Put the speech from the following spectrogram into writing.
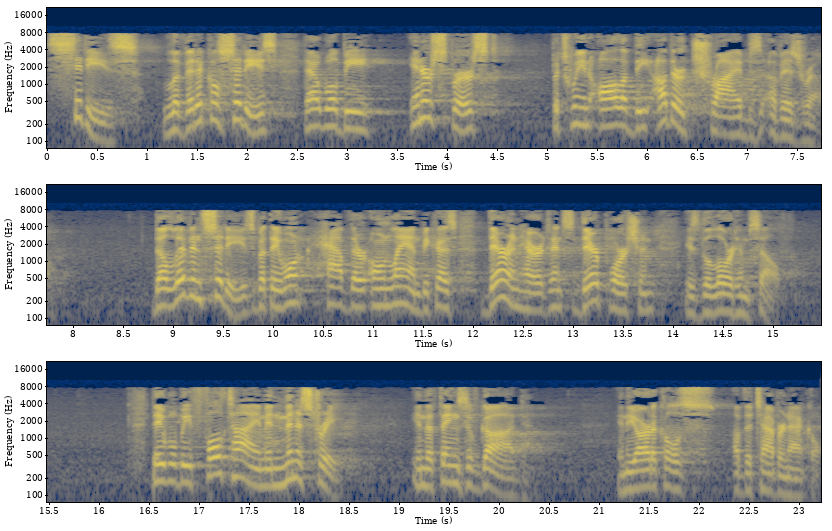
cities, Levitical cities, that will be interspersed between all of the other tribes of Israel. They'll live in cities, but they won't have their own land because their inheritance, their portion, is the Lord Himself. They will be full time in ministry in the things of God, in the articles of the tabernacle.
